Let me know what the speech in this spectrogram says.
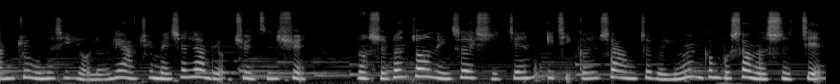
关注那些有流量却没声量的有趣资讯。用十分钟零碎时间，一起跟上这个永远跟不上的世界。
